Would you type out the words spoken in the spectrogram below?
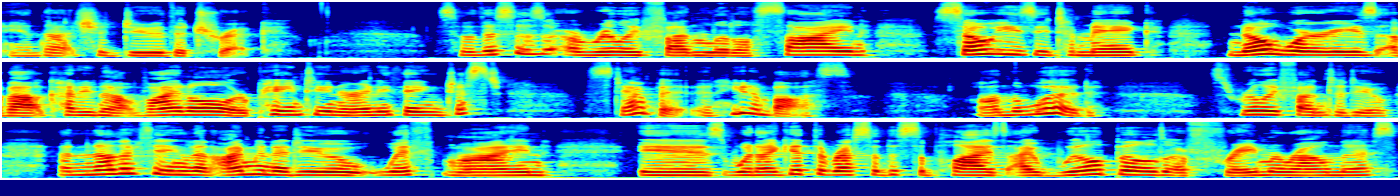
and that should do the trick. So this is a really fun little sign, so easy to make. No worries about cutting out vinyl or painting or anything. Just stamp it and heat emboss on the wood. It's really fun to do. And another thing that I'm going to do with mine is when I get the rest of the supplies, I will build a frame around this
